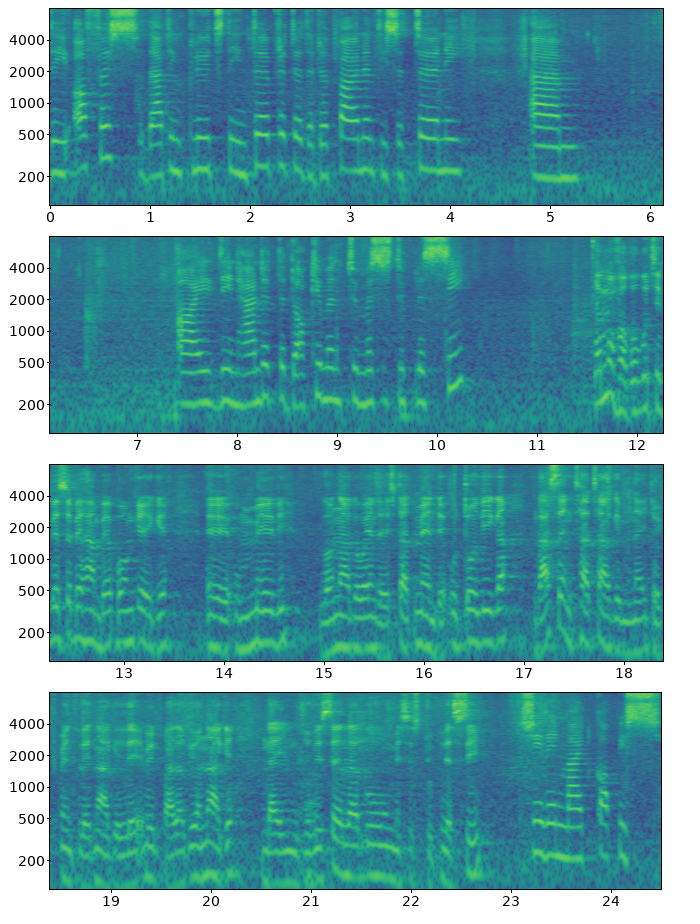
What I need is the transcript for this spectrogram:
the office, that includes the interpreter, the deponent, his attorney, um, I then handed the document to Mrs. Duplessis. emuva kokuthi bese behambe bonke ke eh ummeli lona ke wenza istatement utolika ngase ngithatha ke mina idocument lena ke le ebengibhala kuyona ke ngayindlulisela ku Mrs Duplessis She then made copies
